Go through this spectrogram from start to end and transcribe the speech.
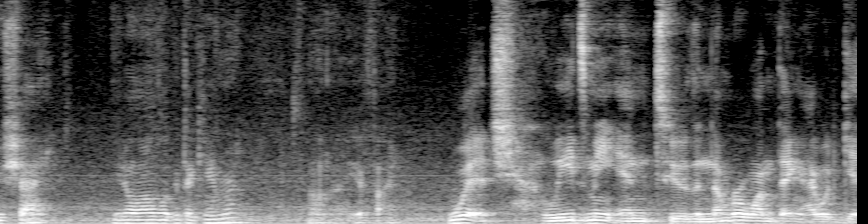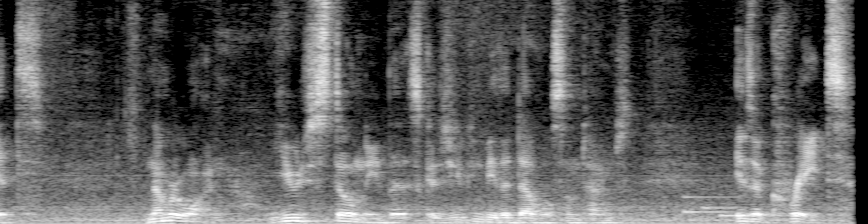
You shy? You don't want to look at the camera? Oh no, you're fine. Which leads me into the number one thing I would get. Number one, you still need this because you can be the devil sometimes. Is a crate.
